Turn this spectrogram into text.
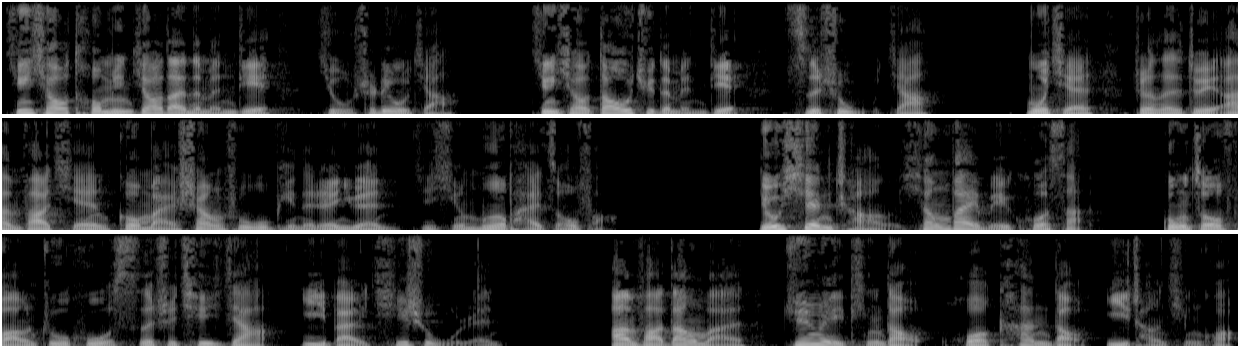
经销透明胶带的门店九十六家，经销刀具的门店四十五家。目前正在对案发前购买上述物品的人员进行摸排走访，由现场向外围扩散，共走访住户四十七家，一百七十五人。案发当晚均未听到。或看到异常情况，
